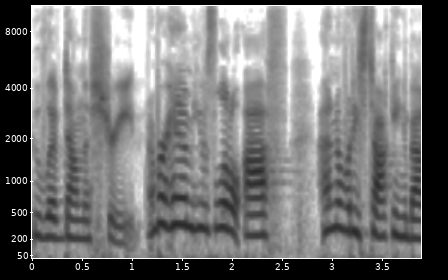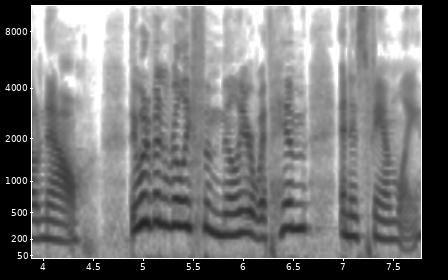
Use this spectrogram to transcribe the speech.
who lived down the street? Remember him? He was a little off. I don't know what he's talking about now. They would have been really familiar with him and his family.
